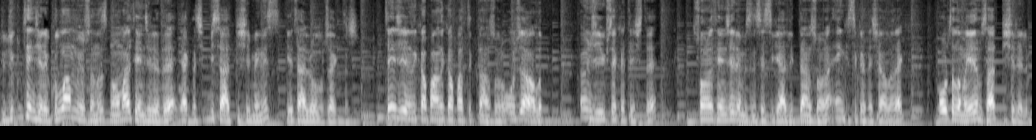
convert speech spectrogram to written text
Düdüklü tencere kullanmıyorsanız normal tencerede yaklaşık 1 saat pişirmeniz yeterli olacaktır. Tencerenin kapağını kapattıktan sonra ocağa alıp önce yüksek ateşte sonra tenceremizin sesi geldikten sonra en kısık ateşe alarak ortalama yarım saat pişirelim.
